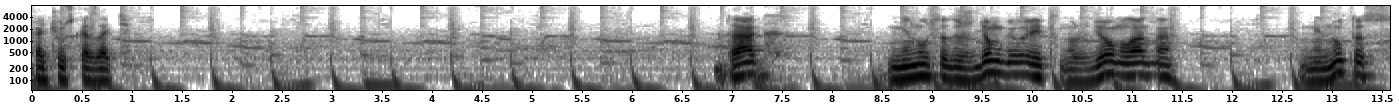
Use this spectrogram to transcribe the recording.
Хочу сказать. Так. Минута ждем, говорит. Ну, ждем, ладно. Минутас.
